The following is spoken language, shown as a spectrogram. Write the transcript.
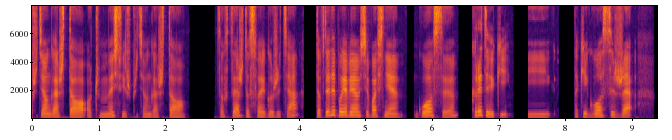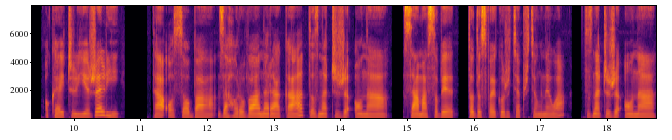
przyciągasz to, o czym myślisz, przyciągasz to, co chcesz do swojego życia, to wtedy pojawiają się właśnie głosy krytyki i takie głosy, że okej, okay, czyli jeżeli ta osoba zachorowała na raka, to znaczy, że ona sama sobie to do swojego życia przyciągnęła, to znaczy, że ona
